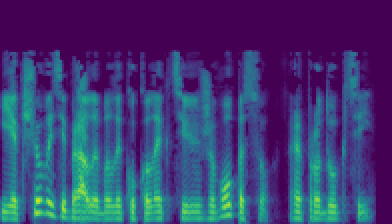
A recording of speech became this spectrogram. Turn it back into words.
І якщо ви зібрали велику колекцію живопису, репродукцій,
